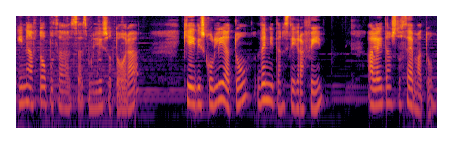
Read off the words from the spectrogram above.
είναι αυτό που θα σας μιλήσω τώρα και η δυσκολία του δεν ήταν στη γραφή, αλλά ήταν στο θέμα του.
